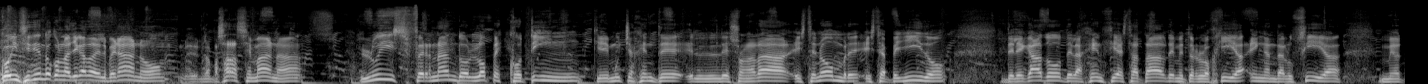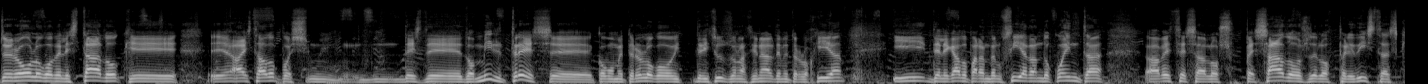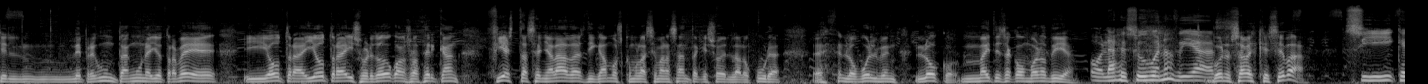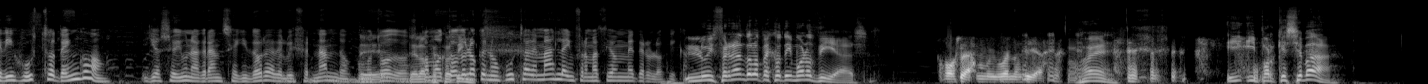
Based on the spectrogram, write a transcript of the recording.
Coincidiendo con la llegada del verano, eh, la pasada semana, Luis Fernando López Cotín, que mucha gente le sonará este nombre, este apellido, delegado de la Agencia Estatal de Meteorología en Andalucía, meteorólogo del Estado, que eh, ha estado pues mm, desde 2003 eh, como meteorólogo del Instituto Nacional de Meteorología y delegado para Andalucía, dando cuenta a veces a los pesados de los periodistas que le preguntan una y otra vez y otra y otra y sobre todo cuando se acercan fiestas señaladas, digamos como la Semana Santa, que eso es la locura, eh, lo vuelven loco. Maite Chacón, buenos días. Hola Jesús, buenos días. Bueno, ¿sabes que se va? Sí, qué disgusto tengo. Yo soy una gran seguidora de Luis Fernando, como todos. como todo lo que nos gusta además la información meteorológica. Luis Fernando López Cotín, buenos días. Hola, muy buenos días. Bueno. ¿Y, por qué se va?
